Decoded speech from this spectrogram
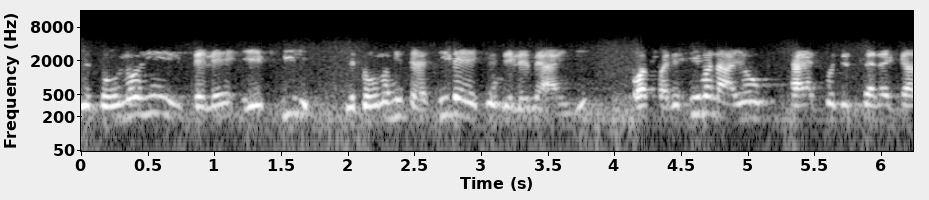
ये दोनों ही ज़िले एक ही ये दोनों ही तहसीलें एक ही ज़िले में आएँगी। और परिसीमन आयोग शायद कुछ इस तरह का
